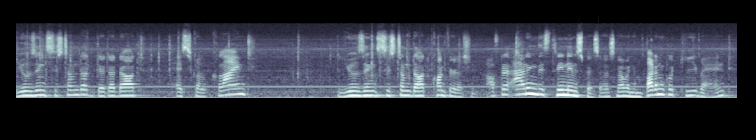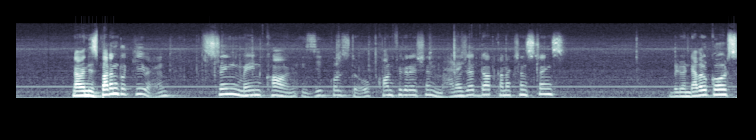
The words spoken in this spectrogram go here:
using system dot data dot sql client using system dot configuration after adding these three namespaces now in the button click event now in this button click event string main con is equals to configuration manager dot connection strings. Between double quotes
